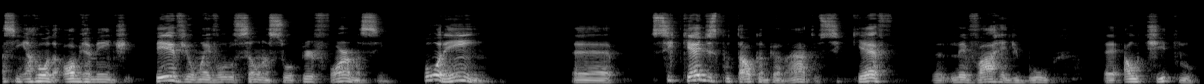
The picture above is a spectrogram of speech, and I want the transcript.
assim, a Honda, obviamente, teve uma evolução na sua performance, porém, é, se quer disputar o campeonato, se quer eh, levar a Red Bull é, ao título,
